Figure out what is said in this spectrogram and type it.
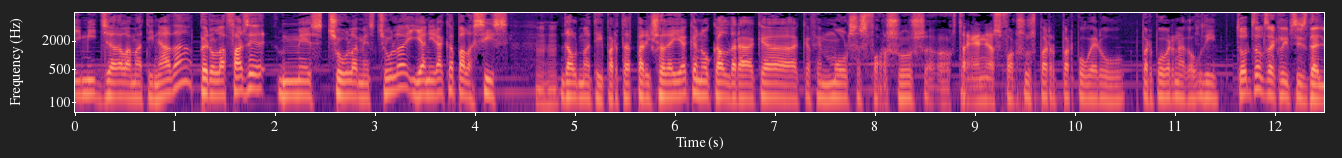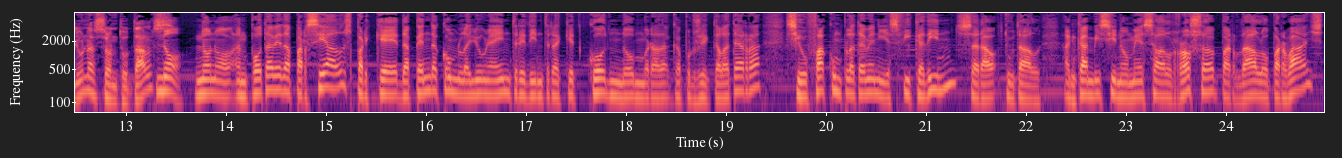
i mitja de la matinada, però la fase més xula, més xula, ja anirà cap a les 6 Mhm. del matí. Per, per això deia que no caldrà que, que fem molts esforços, o extremen esforços per, per poder-ho per poder-ne gaudir. Tots els eclipsis de lluna són totals? No, no, no, en pot haver de parcials perquè depèn de com la Lluna entri dintre aquest con d'ombra que projecta la Terra. Si ho fa completament i es fica dins, serà total. En canvi, si només el rossa per dalt o per baix,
